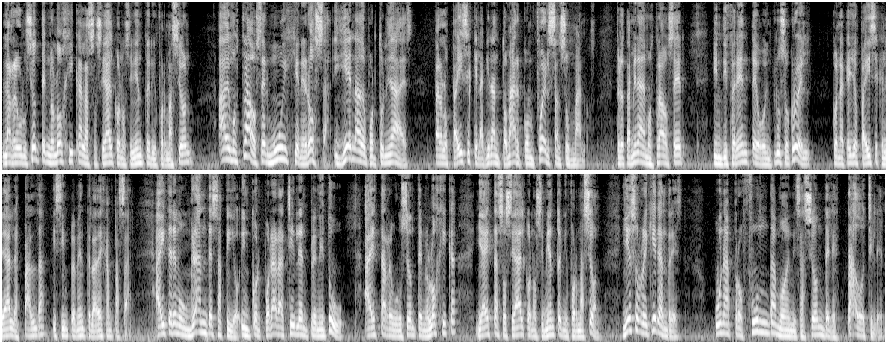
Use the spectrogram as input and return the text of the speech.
la revolución tecnológica, la sociedad del conocimiento y la información, ha demostrado ser muy generosa y llena de oportunidades para los países que la quieran tomar con fuerza en sus manos, pero también ha demostrado ser indiferente o incluso cruel con aquellos países que le dan la espalda y simplemente la dejan pasar. Ahí tenemos un gran desafío, incorporar a Chile en plenitud a esta revolución tecnológica y a esta sociedad del conocimiento y la información. Y eso requiere, Andrés, una profunda modernización del Estado chileno.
